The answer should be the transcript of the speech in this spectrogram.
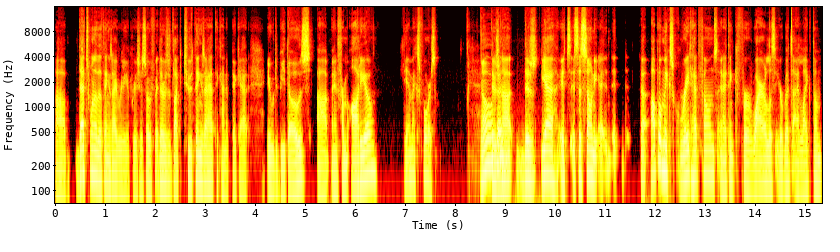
uh, that's one of the things I really appreciate. So if there was like two things I had to kind of pick at, it would be those. Uh, and from audio, the MX4s. No, There's okay. not. There's yeah. It's it's a Sony. It, it, uh, Oppo makes great headphones, and I think for wireless earbuds, I like them.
